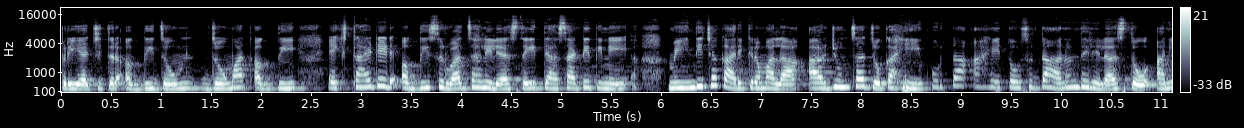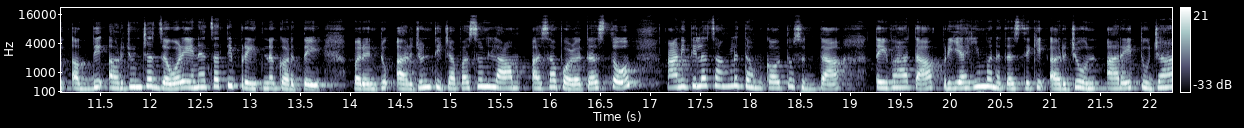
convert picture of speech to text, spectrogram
प्रियाची तर अगदी जोम जोमात अगदी एक्सायटेड अगदी सुरुवात झालेली असते. त्यासाठी तिने मेहंदीच्या कार्यक्रमाला अर्जुनचा जो काही कुर्ता आहे तो सुद्धा आणून दिलेला असतो आणि अगदी अर्जुनच्या जवळ येण्याचा ती प्रयत्न करते. परंतु अर्जुन तिच्यापासून लांब असा पळत असतो आणि तिला चांगलं धमकावतो सुद्धा. तेव्हा आता प्रियाही म्हणत असते की अर्जुन अरे तुझ्या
